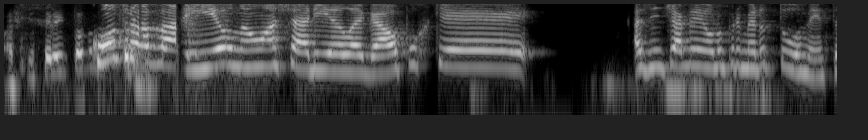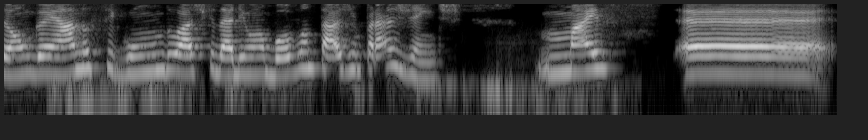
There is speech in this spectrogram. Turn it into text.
Acho que seria todo Contra o Havaí eu não acharia legal, porque a gente já ganhou no primeiro turno, então ganhar no segundo acho que daria uma boa vantagem para a gente. Mas é...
